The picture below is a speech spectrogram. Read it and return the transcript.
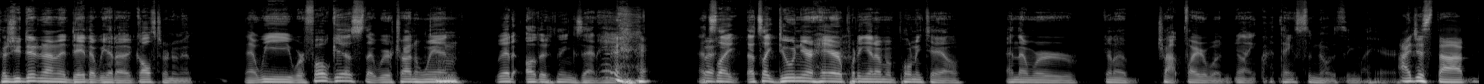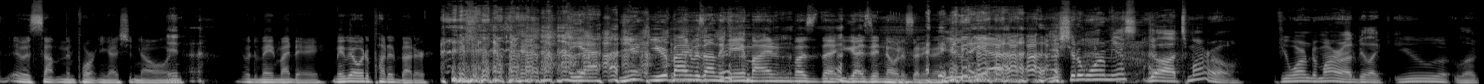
because you did it on a day that we had a golf tournament that we were focused that we were trying to win we had other things at hand that's But- like that's like doing your hair putting it in a ponytail and then we're gonna chop firewood you're like thanks for noticing my hair I just thought it was something important you guys should know. And It- it, would have made my day. Maybe I would have putted better. yeah. You, your mind was on the game. Mine was that you guys didn't notice anything. yeah. you should have worn them yes uh, tomorrow if you wore them tomorrow i'd be like you look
